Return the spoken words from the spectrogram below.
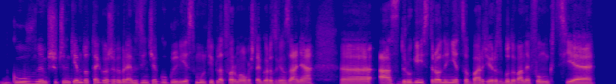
głównym przyczynkiem do tego, że wybrałem zdjęcia Google jest multiplatformowość tego rozwiązania, a z drugiej strony nieco bardziej rozbudowane funkcje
